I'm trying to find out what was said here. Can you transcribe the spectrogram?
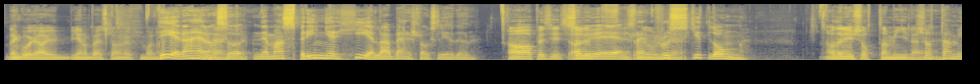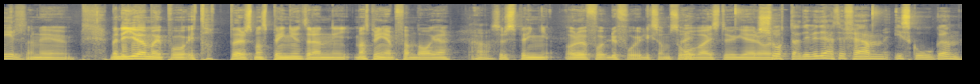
den går jag genom Bergslagen uppenbarligen. Det är den här alltså, när man springer hela Bergslagsleden. Ja, precis. Som ja, ju det är re- olika. ruskigt lång. Ja, den är ju 28 mil. är den. 28 mil. Så den är, ju- men det gör man ju på etapper, så man springer ju inte den i... Man springer den på fem dagar. Ja. Så du springer... Och du får, du får ju liksom sova i stugor och... 28 dividerat till 5 i skogen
